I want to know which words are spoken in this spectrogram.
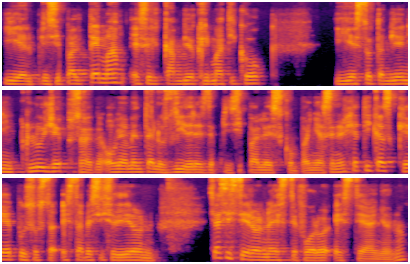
y el principal tema es el cambio climático. Y esto también incluye, pues, obviamente, a los líderes de principales compañías energéticas que, pues, esta vez sí se dieron se asistieron a este foro este año, ¿no?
